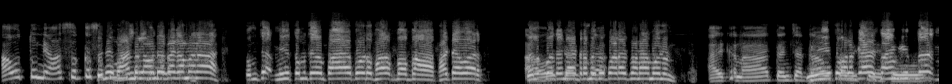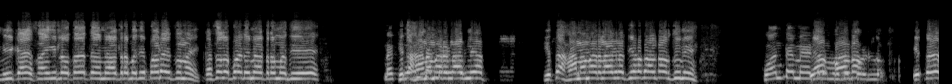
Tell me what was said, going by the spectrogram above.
अहो तुम्ही असं कसं तुम्ही बोलू भांड लावून देता? का म्हणा? तुमच्या मी तुमच्या पाया पडो फा- फा- फा- फाट्यावर. अहो, बिलकुल मॅटरमध्ये पडायचं नाही म्हणून. ऐका ना त्यांच्या मी गावचा तुम्हाला काय तो. सांगितलं? मी काय सांगितलं होतं? त्या मॅटरमध्ये पडायचं नाही. कशाला पडे मॅटरमध्ये नाही, तिथं कोणत्या हाणामारी लागल्यात. तिथं हाणामारी लागल्यात तिथं पाठवा तुम्ही. कोणत्या मॅटर तिथं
